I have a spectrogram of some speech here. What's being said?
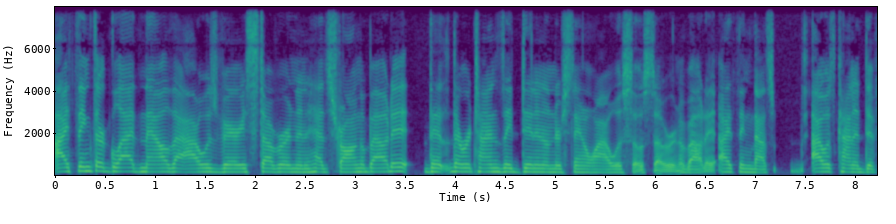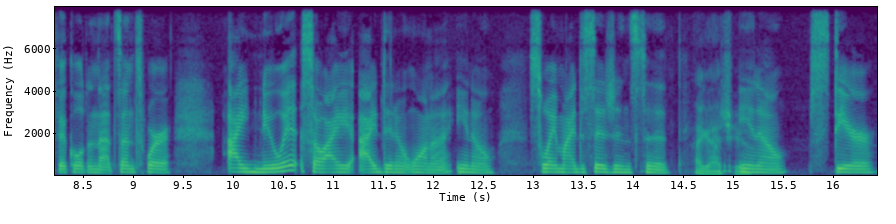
I think they're glad now that I was very stubborn and headstrong about it. That there were times they didn't understand why I was so stubborn about it. I think that's I was kind of difficult in that sense where I knew it, so I I didn't want to, you know, sway my decisions to, I got you. you know, steer.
